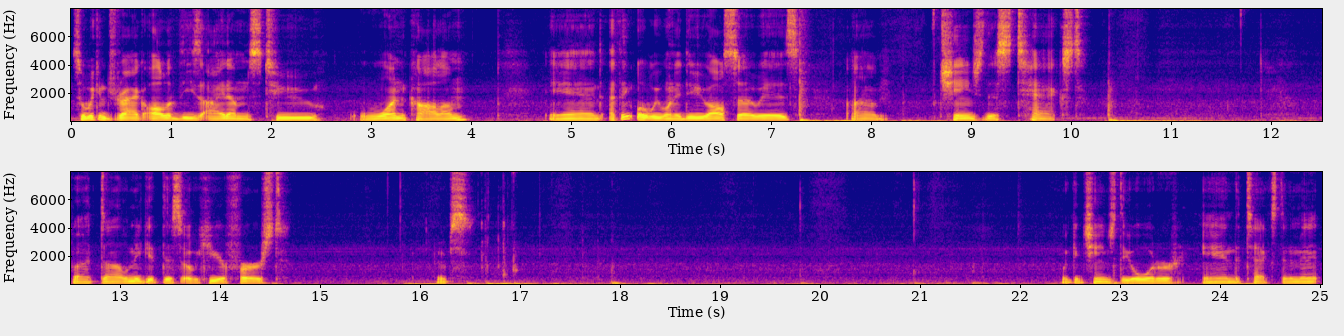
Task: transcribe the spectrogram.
so we can drag all of these items to one column. And I think what we want to do also is um, change this text. But uh, let me get this over here first. Oops. We can change the order and the text in a minute.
